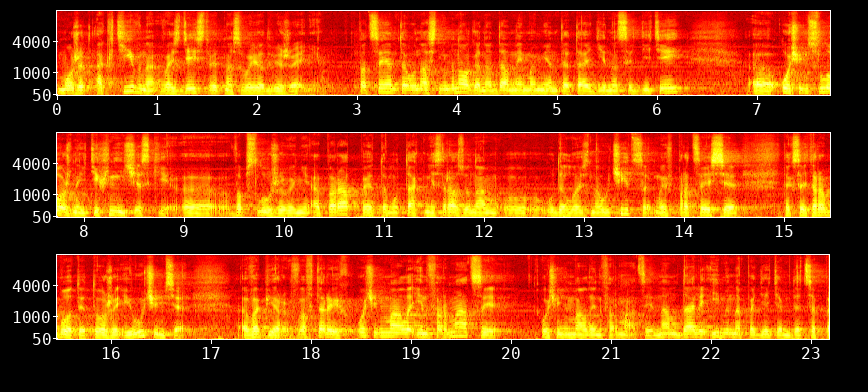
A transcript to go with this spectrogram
может активно воздействовать на свое движение. Пациентов у нас немного, на данный момент это 11 детей. Э, Очень сложный технически э, в обслуживании аппарат, поэтому так не сразу нам э, удалось научиться. Мы в процессе, так сказать, работы тоже и учимся, во-первых. Во-вторых, очень мало информации, очень мало информации нам дали именно по детям ДЦП.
